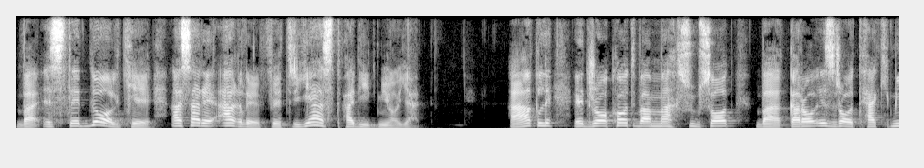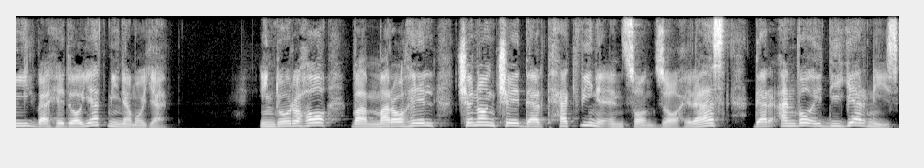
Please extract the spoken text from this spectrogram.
و استدلال که اثر عقل فطری است پدید می آید. عقل ادراکات و محسوسات و قرائز را تکمیل و هدایت می نماید. این دوره ها و مراحل چنانچه در تکوین انسان ظاهر است در انواع دیگر نیز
